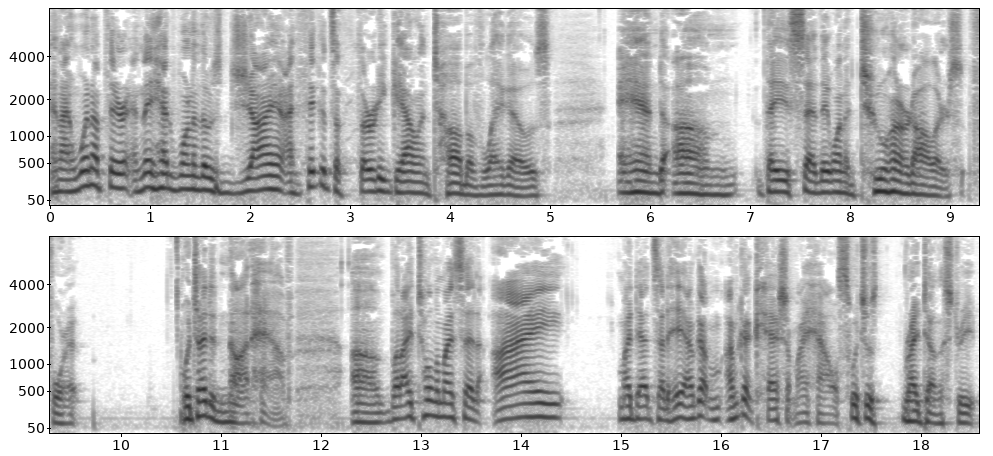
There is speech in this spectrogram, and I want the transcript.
And I went up there, and they had one of those giant. I think it's a thirty gallon tub of Legos, and um, they said they wanted two hundred dollars for it which I did not have. Um, but I told him, I said, I, my dad said, Hey, I've got, I've got cash at my house, which is right down the street.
